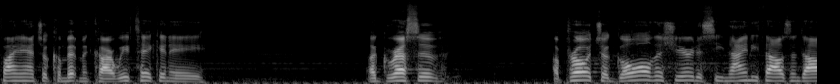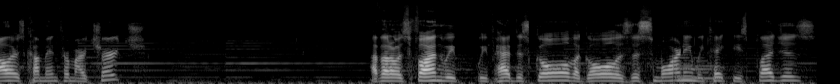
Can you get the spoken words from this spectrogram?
financial commitment card. We've taken a aggressive approach, a goal this year to see $90,000 come in from our church. I thought it was fun. We, we've had this goal. The goal is this morning we take these pledges.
